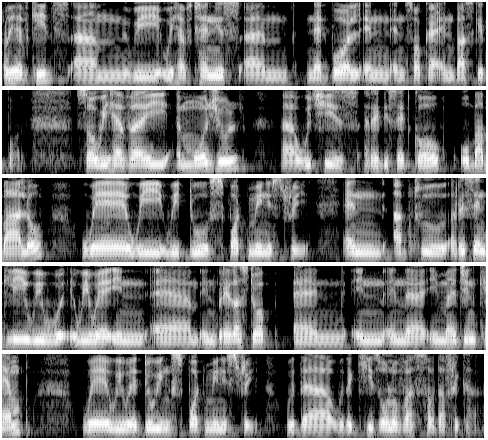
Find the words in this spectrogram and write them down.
we have kids. Um, we we have tennis, um, netball, and, and soccer and basketball. So we have a, a module uh, which is Ready Set Go Obabalo, where we, we do sport ministry. And up to recently, we were, we were in um, in Bregastop and in in the Imagine Camp where we were doing sport ministry with the with the kids all over South Africa,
